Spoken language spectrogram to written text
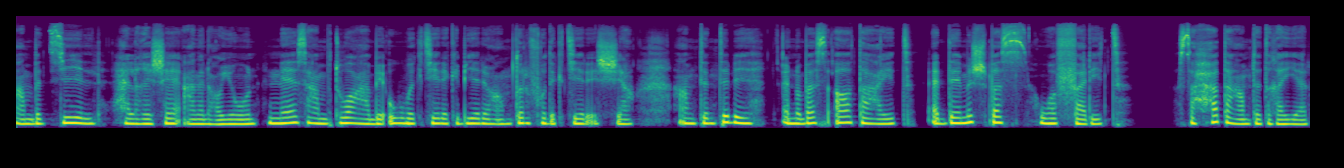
عم بتزيل هالغشاء عن العيون. الناس عم بتوعى بقوة كتير كبيرة وعم ترفض كتير إشياء. عم تنتبه إنه بس قاطعت قدي مش بس وفرت. صحتها عم تتغير.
